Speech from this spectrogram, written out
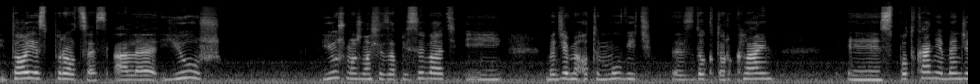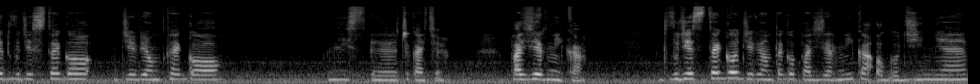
I to jest proces, ale już, już można się zapisywać i będziemy o tym mówić z dr Klein. Y, Spotkanie będzie 29 list, y, czekajcie, października. 29 października o godzinie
